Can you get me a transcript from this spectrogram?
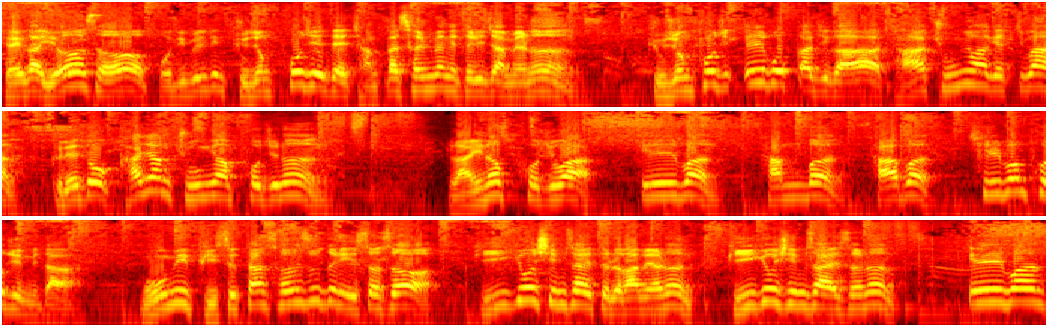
제가 이어서 보디빌딩 규정 포즈에 대해 잠깐 설명해 드리자면은 규정 포즈 7가지가 다 중요하겠지만 그래도 가장 중요한 포즈는 라인업 포즈와 1번, 3번, 4번, 7번 포즈입니다. 몸이 비슷한 선수들이 있어서 비교 심사에 들어가면은 비교 심사에서는 1번,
